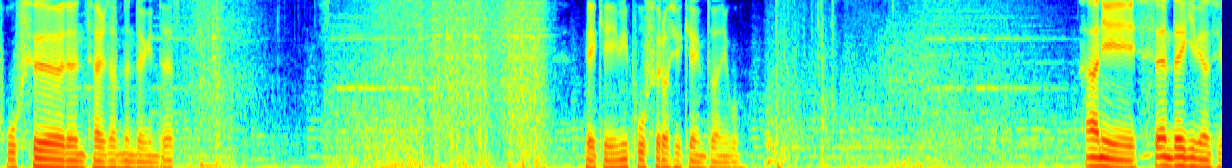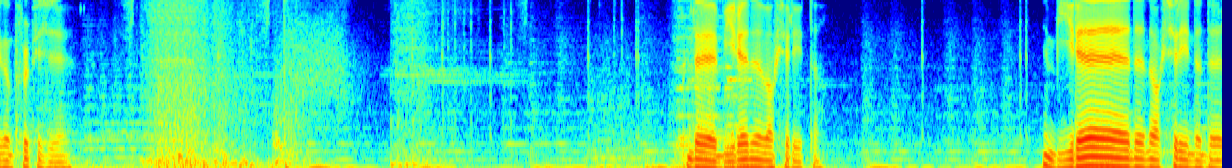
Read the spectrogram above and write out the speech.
보스는 잘 잡는 덱인데. 내 게임이 보스러시 게임도 아니고. 아니 센 덱이면 지금 풀핏이지 근데 미래는 확실히 있다. 미래는 확실히 있는데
